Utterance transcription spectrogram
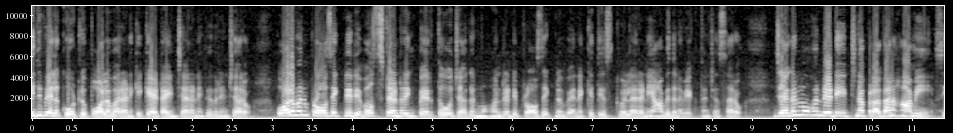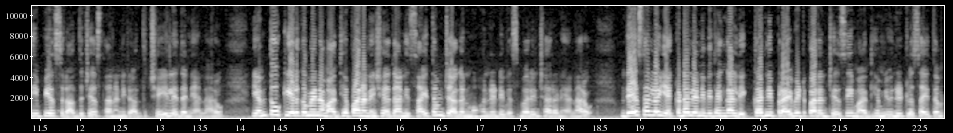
ఐదు వేల కోట్లు పోలవరానికి కేటాయించారని వివరించారు. పోలవరం ప్రాజెక్ట్ని రివర్స్ టెండరింగ్ పేరుతో జగన్మోహన్ రెడ్డి ప్రాజెక్ట్ను వెనక్కి తీసుకువెళ్ళారని ఆవేదన వ్యక్తం చేశారు. జగన్మోహన్ రెడ్డి ఇచ్చిన ప్రధాన హామీ సిపిఎస్ రద్దు చేస్తానని రద్దు చేయలేదని అన్నారు. ఎంతో కీలకమైన మద్యపాన నిషేధాన్ని సైతం జగన్మోహన్ రెడ్డి విస్మరించారు. విస్మరించారని అన్నారు. దేశంలో ఎక్కడా లేని విధంగా లిక్కర్ని ప్రైవేట్ పరం చేసి మద్యం యూనిట్లు సైతం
